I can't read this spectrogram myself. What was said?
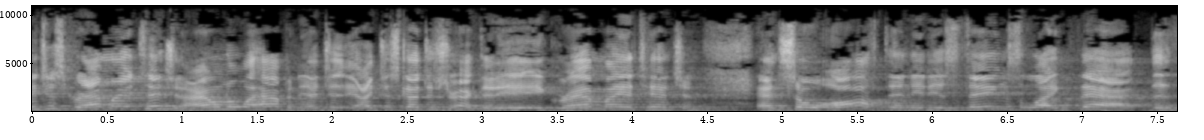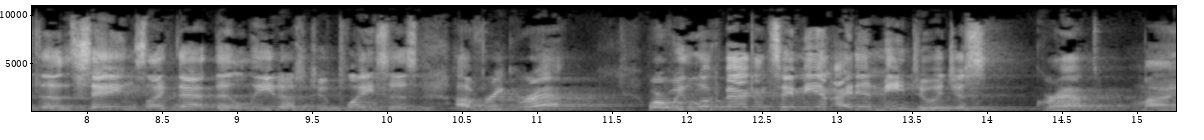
It just grabbed my attention. I don't know what happened. I just, I just got distracted. It, it grabbed my attention. And so often it is things like that, the, the sayings like that, that lead us to places of regret, where we look back and say, man, I didn't mean to. It just grabbed my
